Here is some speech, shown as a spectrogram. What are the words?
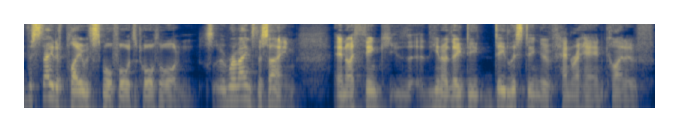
the state of play with small forwards at Hawthorn remains the same. And I think, you know, the de- delisting of Hanrahan kind of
